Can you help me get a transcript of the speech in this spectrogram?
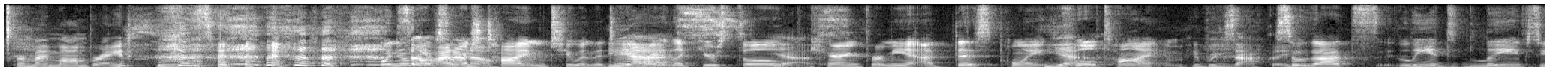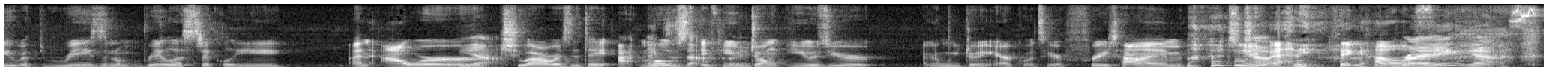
for my mom brain When you So, have so much know. time too in the day, right? Like you're still Yes. caring for me at this point Yeah. full time. exactly So that's leads leaves you with reason realistically an hour, Yeah. two hours a day at most if you don't use your I'm doing air quotes here, free time to do anything else. right yes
